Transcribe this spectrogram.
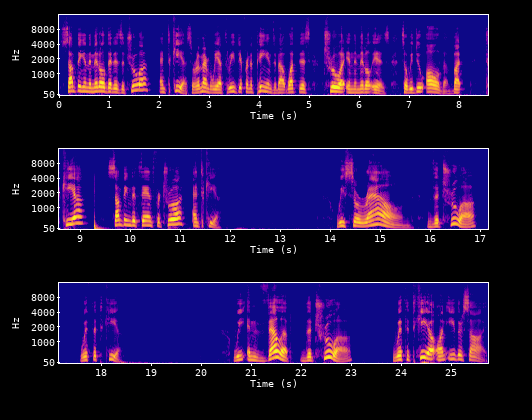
something in the middle that is a trua, and tekiya. So remember, we have three different opinions about what this trua in the middle is. So we do all of them. But tekiya, something that stands for trua, and tekiya. We surround the trua with the tkiya. We envelop the trua with the tkiya on either side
